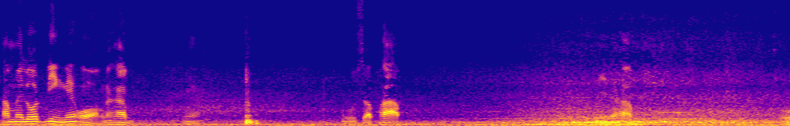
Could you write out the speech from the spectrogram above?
ทำให้รถวิ่งไม่ออกนะครับเนี่ยดูสภาพ นี่นะครับ โอ้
